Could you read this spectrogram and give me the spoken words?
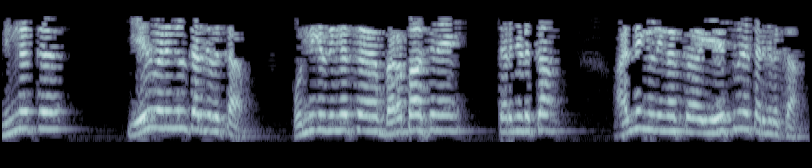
നിങ്ങൾക്ക് ഏത് വേണമെങ്കിലും തെരഞ്ഞെടുക്കാം. ഒന്നുകിൽ നിങ്ങൾക്ക് ബർബാസിനെ തെരഞ്ഞെടുക്കാം. അല്ലെങ്കിൽ നിങ്ങൾക്ക് യേശുവിനെ തെരഞ്ഞെടുക്കാം.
